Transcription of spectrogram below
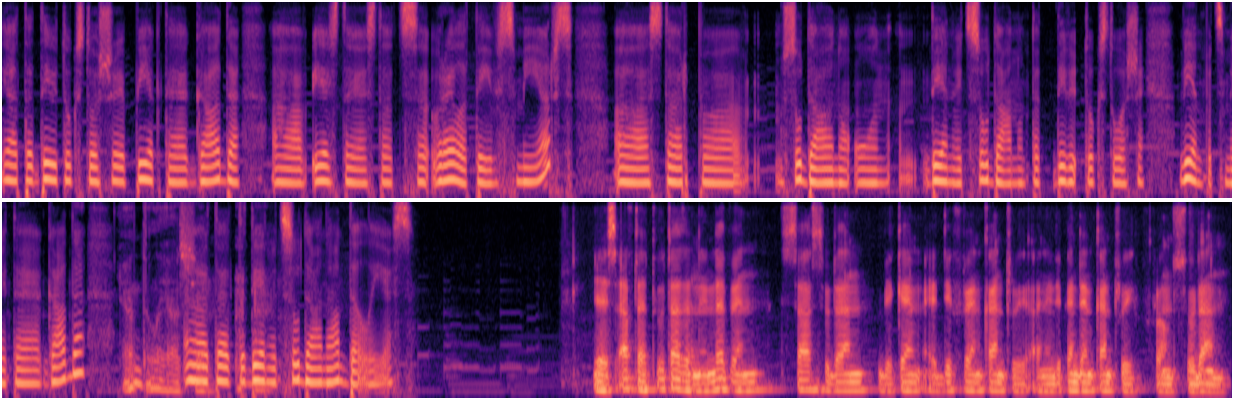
Jā, tad 2005. gada uh, iestājies tāds relatīvs miers uh, starp uh, Sudānu un Dienvidu Sudānu, un tad 2011. gada Atdalījās, uh, tad Dienvidu Sudāna atdalījās. Yes, after 2011, South Sudan became a different country, an independent country from Sudan.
